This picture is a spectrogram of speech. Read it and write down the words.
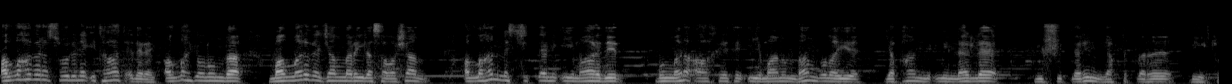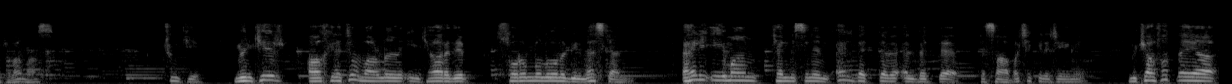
Allah'a ve Resulüne itaat ederek Allah yolunda malları ve canlarıyla savaşan, Allah'ın mescitlerini imar edip bunları ahirete imanından dolayı yapan müminlerle müşriklerin yaptıkları bir tutulamaz. Çünkü münkir ahiretin varlığını inkar edip sorumluluğunu bilmezken, ehli iman kendisinin elbette ve elbette hesaba çekileceğini, mükafat veya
